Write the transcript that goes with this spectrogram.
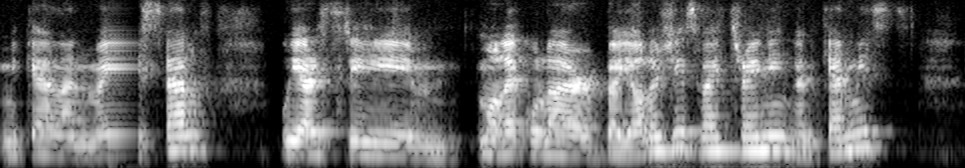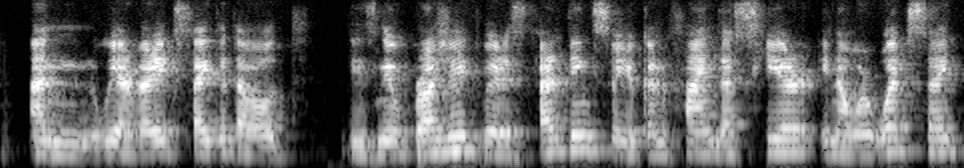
Michael, and myself. We are three molecular biologists by training and chemists, and we are very excited about this new project we're starting. So you can find us here in our website.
